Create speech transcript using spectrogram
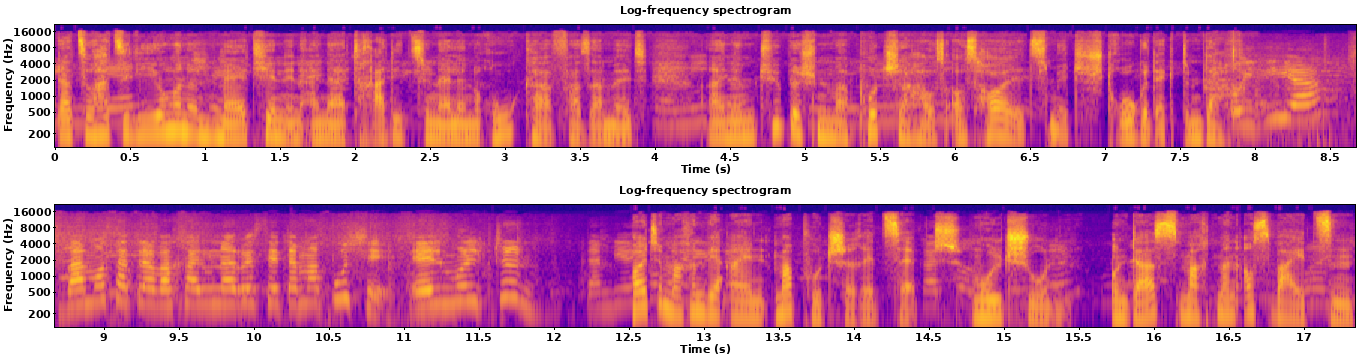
Dazu hat sie die Jungen und Mädchen in einer traditionellen Ruka versammelt, einem typischen Mapuche-Haus aus Holz mit strohgedecktem Dach. Heute machen wir ein Mapuche-Rezept, Mulchun. Und das macht man aus Weizen.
